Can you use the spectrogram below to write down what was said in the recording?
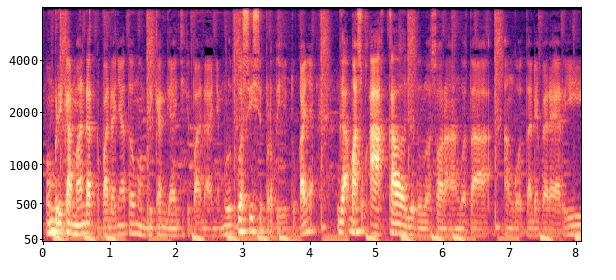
memberikan mandat kepadanya atau memberikan gaji kepadanya. Menurut gue sih seperti itu. Kayaknya nggak masuk akal gitu loh seorang anggota anggota DPR RI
